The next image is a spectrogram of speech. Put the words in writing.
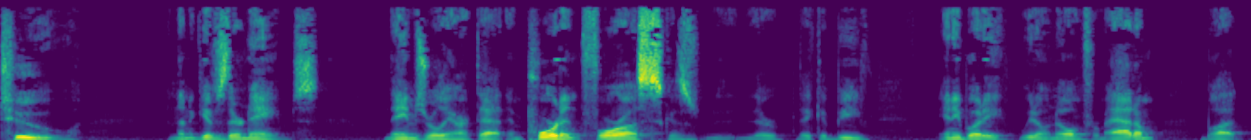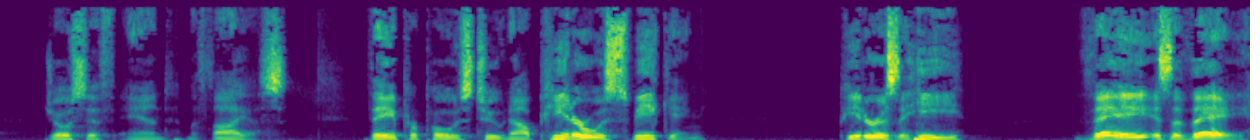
two. And then it gives their names. Names really aren't that important for us because they could be anybody. We don't know them from Adam, but Joseph and Matthias. They proposed two. Now, Peter was speaking. Peter is a he. They is a they.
